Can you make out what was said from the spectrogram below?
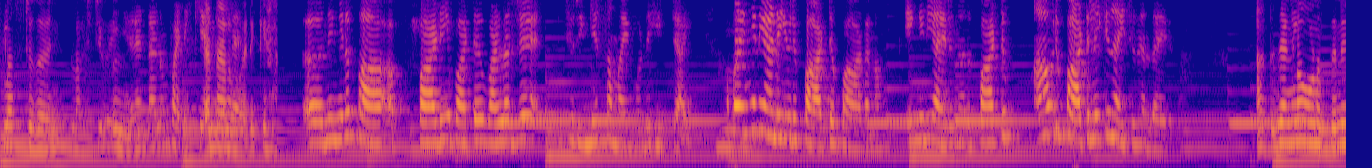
പ്ലസ് ടു കഴിഞ്ഞു. പ്ലസ് ടു കഴിഞ്ഞു. രണ്ടാളും പഠിക്കുക രണ്ടാളും പഠിക്കുക പഠിക്കണം നിങ്ങൾ പാടിയ പാട്ട് വളരെ ചുരുങ്ങിയ സമയം കൊണ്ട് ഹിറ്റായി. അപ്പൊ എങ്ങനെയാണ് ഈ ഒരു പാട്ട് പാടണം? എങ്ങനെയായിരുന്നു അത്? പാട്ട് ആ ഒരു പാട്ടിലേക്ക് നയിച്ചത് എന്തായിരുന്നു? അത് ഞങ്ങൾ ഓണത്തിന്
